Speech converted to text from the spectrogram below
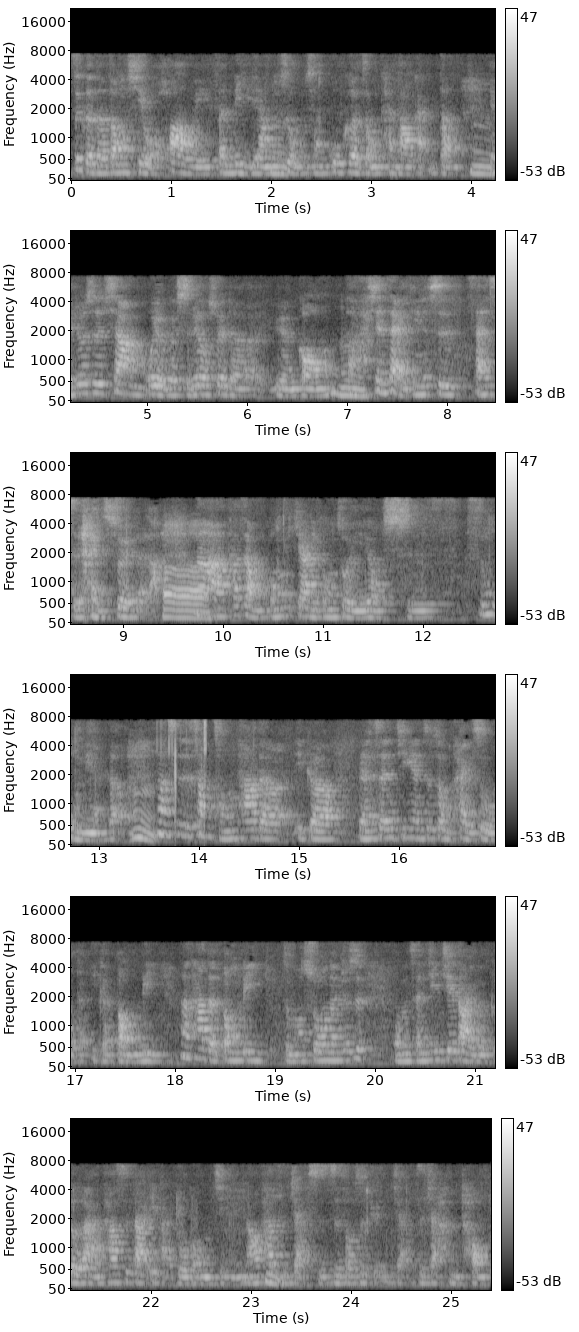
这个的东西，我化为一份力量，就是我们从顾客中看到感动。嗯。也就是像我有个十六岁的员工，他现在已经是三十来岁了啦。嗯。那他在我们公家里工作也有十。十五年的，嗯，那事实上从他的一个人生经验之中，他也是我的一个动力。那他的动力怎么说呢？就是我们曾经接到一个个案，他是大概一百多公斤，然后他指甲十字都是卷甲，指甲很痛，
